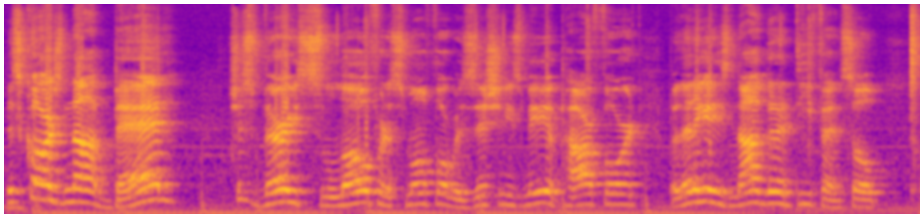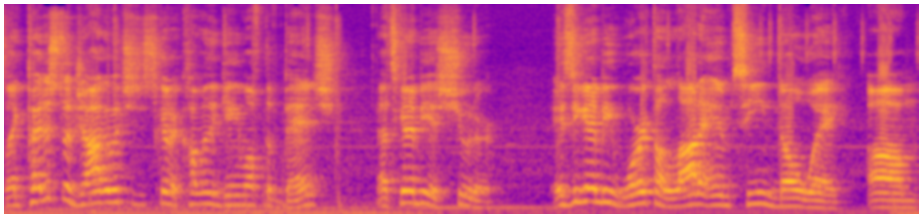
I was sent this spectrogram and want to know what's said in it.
this card's not bad just very slow for the small forward position. He's maybe a power forward, but then again, he's not good at defense. So, like, Peja Stojakovic is just going to come in the game off the bench. That's going to be a shooter. Is he going to be worth a lot of MT? No way. Um,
